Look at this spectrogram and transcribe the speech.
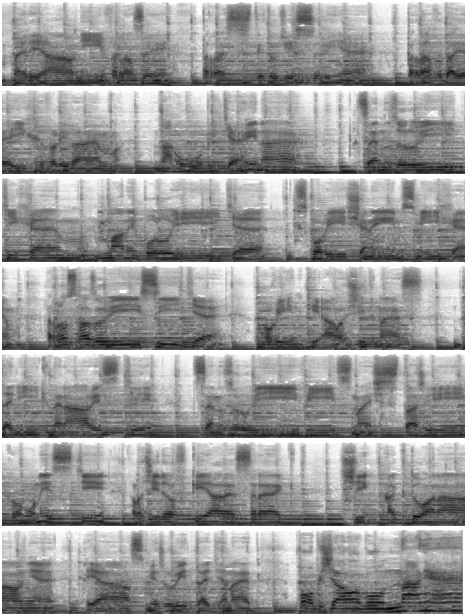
Mediální vrazy, prostituti svině, pravda je jich vlivem na úbytě hyné. Cenzurují tichem, manipulují tě s povýšeným smíchem, rozhazují sítě, hovínky a lži dnes, deník nenávisti, cenzurují víc než staří komunisti, lžidovky a resrekt, či aktuálně, já směřuji teď hned obžalobu na ně.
